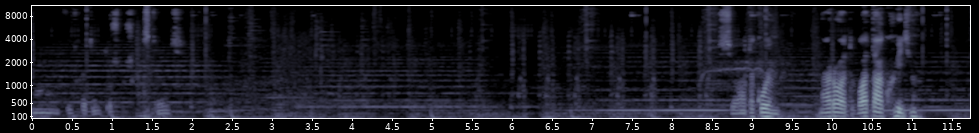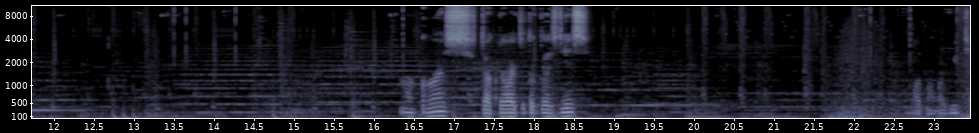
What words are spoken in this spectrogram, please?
Ну, тут хотим точку построить. Все, атакуем. Народ, в атаку идем. Аглась. Так, давайте тогда здесь. Ладно, ловите.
